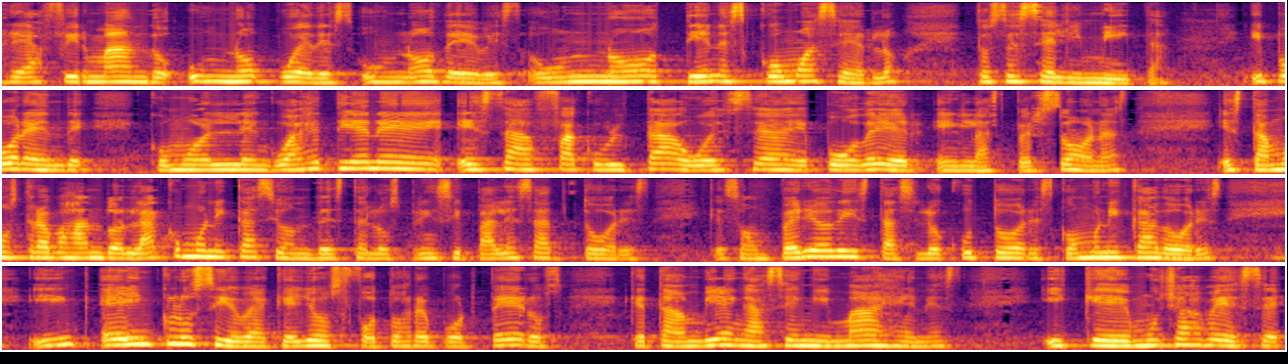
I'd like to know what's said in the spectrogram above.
reafirmando un no puedes, un no debes o un no tienes cómo hacerlo, entonces se limita. Y por ende, como el lenguaje tiene esa facultad o ese poder en las personas, estamos trabajando la comunicación desde los principales actores, que son periodistas, locutores, comunicadores e inclusive aquellos fotoreporteros que también hacen imágenes y que muchas veces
